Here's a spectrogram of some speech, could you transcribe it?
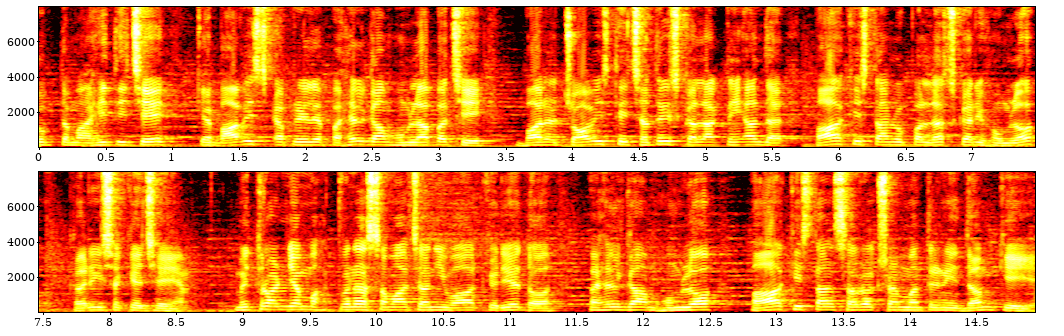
ગુપ્ત માહિતી છે કે બાવીસ એપ્રિલે પહેલગામ હુમલા પછી ભારત ચોવીસથી છત્રીસ કલાકની અંદર પાકિસ્તાન ઉપર લશ્કરી હુમલો કરી શકે છે. મિત્રો, અન્ય મહત્વના સમાચારની વાત કરીએ તો પહેલગામ હુમલો પાકિસ્તાન સંરક્ષણ મંત્રીની ધમકી,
